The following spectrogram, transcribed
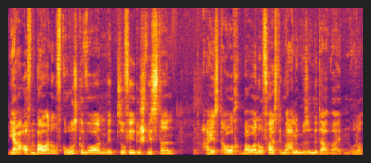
Ja, auf dem Bauernhof groß geworden mit so vielen Geschwistern. Heißt auch, Bauernhof heißt immer, alle müssen mitarbeiten, oder?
